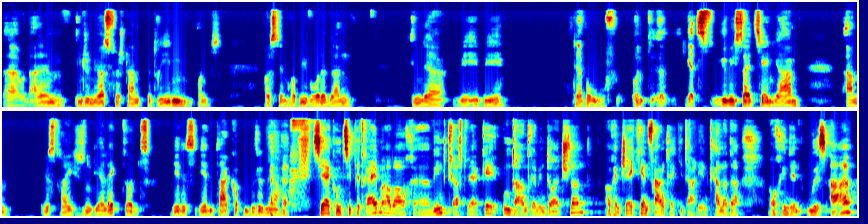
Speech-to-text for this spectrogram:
äh, und allem Ingenieursverstand betrieben und aus dem Hobby wurde dann in der WEB der Beruf. Und äh, jetzt übe ich seit zehn Jahren am österreichischen Dialekt und jedes, jeden Tag kommt ein bisschen mehr. Sehr gut. Sie betreiben aber auch äh, Windkraftwerke unter anderem in Deutschland, auch in Tschechien, Frankreich, Italien, Kanada, auch in den USA.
